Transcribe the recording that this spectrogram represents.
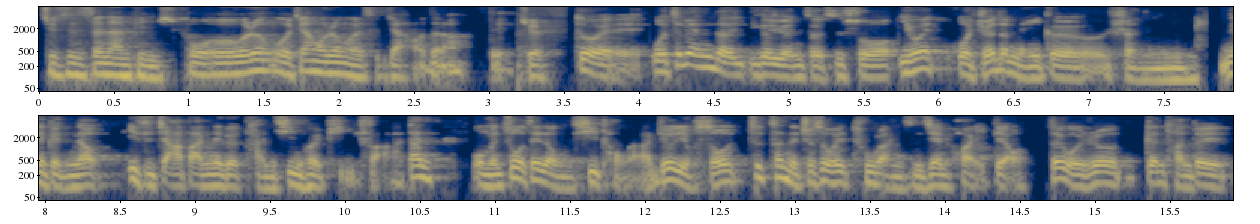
就是生产品质，我我认我这样我认为是比较好的啦。对，就对我这边的一个原则是说，因为我觉得每一个人那个你要一直加班，那个弹性会疲乏。但我们做这种系统啊，就有时候就真的就是会突然之间坏掉，所以我就跟团队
